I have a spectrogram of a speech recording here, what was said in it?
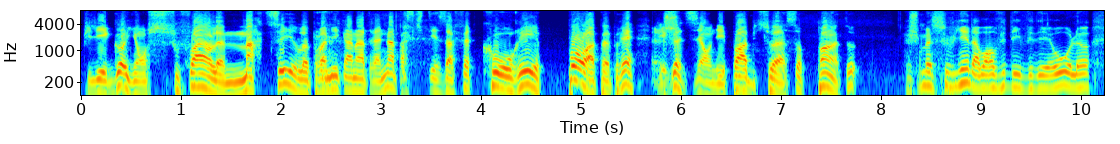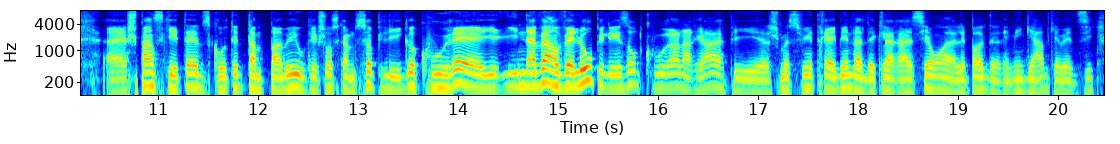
Puis les gars, ils ont souffert le martyr le premier camp d'entraînement parce qu'ils les a fait courir pas à peu près. Les gars disaient, on n'est pas habitué à ça, pas en tout. Je me souviens d'avoir vu des vidéos, là, euh, je pense qu'ils étaient du côté de Tampa Bay ou quelque chose comme ça, puis les gars couraient, ils, n'avaient en vélo, puis les autres couraient en arrière, puis euh, je me souviens très bien de la déclaration à l'époque de Rémi Garde qui avait dit «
